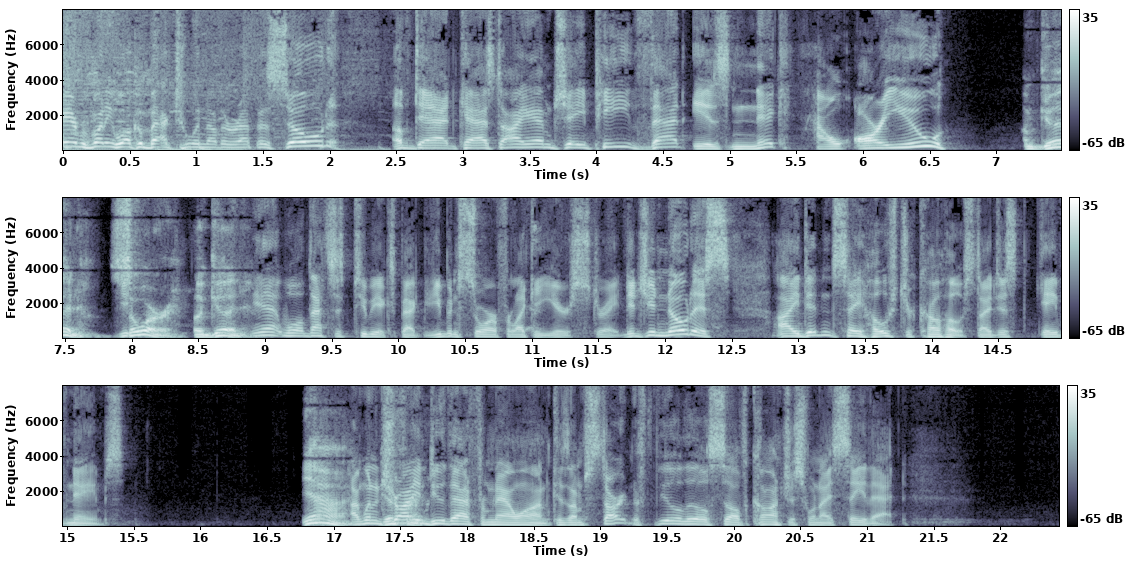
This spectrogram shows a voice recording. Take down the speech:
Hey, everybody, welcome back to another episode of Dadcast. I am JP. That is Nick. How are you? I'm good. Sore, but good. Yeah, well, that's just to be expected. You've been sore for like a year straight. Did you notice I didn't say host or co host? I just gave names. Yeah. I'm going to try and do that from now on because I'm starting to feel a little self conscious when I say that.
